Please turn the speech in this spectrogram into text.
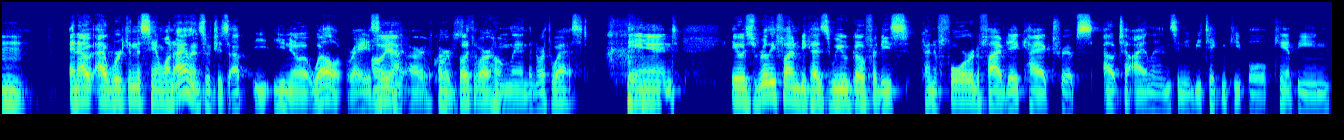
mm and I, I, worked in the San Juan Islands, which is up, you, you know it well, right? It's oh yeah, our, of course. both of our homeland, the Northwest, and it was really fun because we would go for these kind of four to five day kayak trips out to islands and you'd be taking people camping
